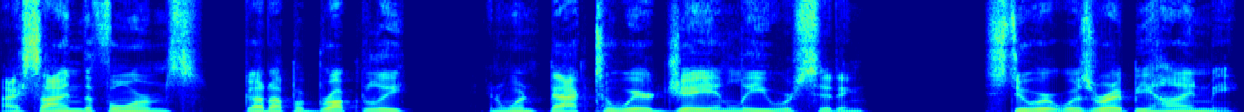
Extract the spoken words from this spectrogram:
I signed the forms, got up abruptly, and went back to where Jay and Lee were sitting. Stuart was right behind me.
